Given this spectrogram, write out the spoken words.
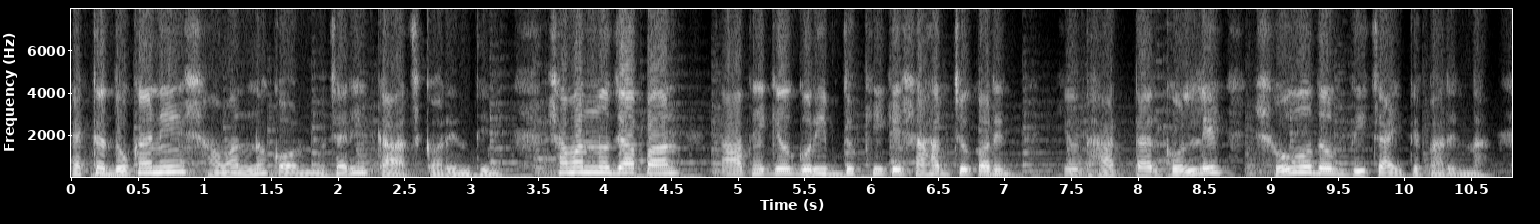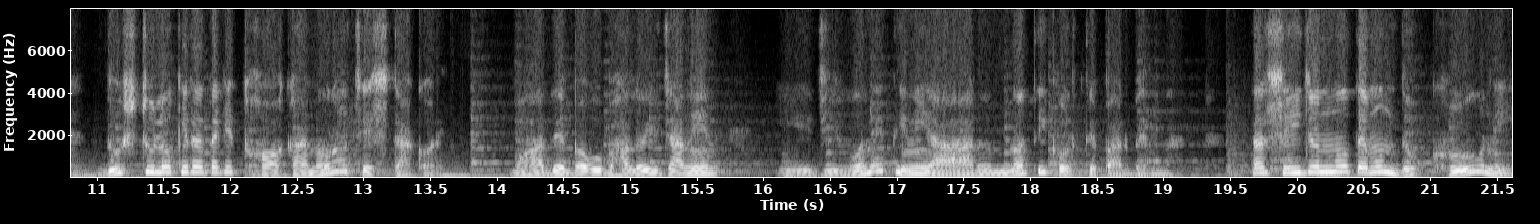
একটা দোকানে সামান্য কর্মচারী কাজ করেন তিনি। সামান্য যা পান, তা থেকেও গরিব দুঃখীকে সাহায্য করেন। কেউ ধারটার করলে শোধ অবধি চাইতে পারেন না। দুষ্টু লোকেরা তাকে ঠকানোরও চেষ্টা করে। মহাদেববাবু ভালোই জানেন, এ জীবনে তিনি আর উন্নতি করতে পারবেন না। তার সেই জন্য তেমন দুঃখও নেই।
